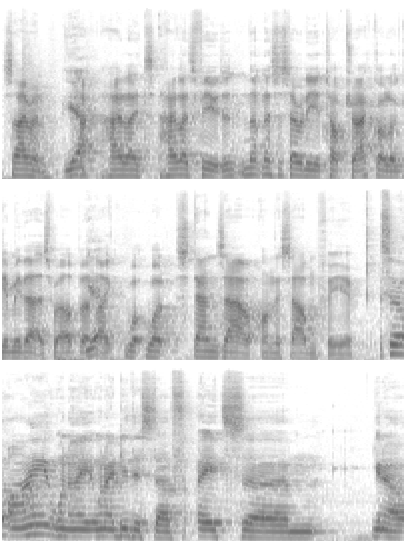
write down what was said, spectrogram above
Simon, Yeah. hi- highlights highlights for you. Doesn't- necessarily a top track, although give me that as well. But Yeah. like, what what stands out on this album for you? So I when I when I do this stuff, it's um, you know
